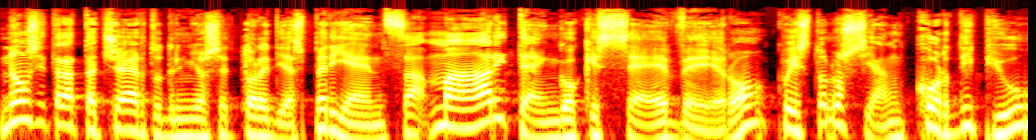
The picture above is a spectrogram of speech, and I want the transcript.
Non si tratta certo del mio settore di esperienza, ma ritengo che se è vero, questo lo sia ancora di più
